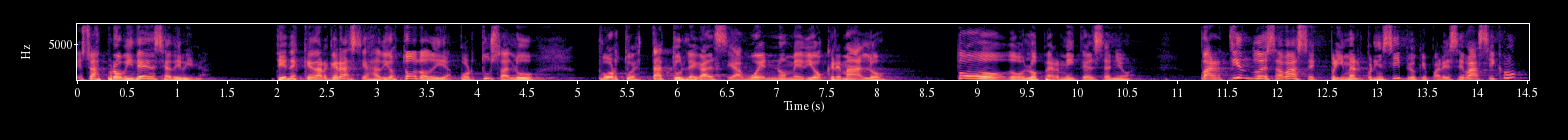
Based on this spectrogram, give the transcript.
Esa es providencia divina. Tienes que dar gracias a Dios todos los días por tu salud, por tu estatus legal, sea bueno, mediocre, malo. Todo lo permite el Señor. Partiendo de esa base, primer principio que parece básico,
